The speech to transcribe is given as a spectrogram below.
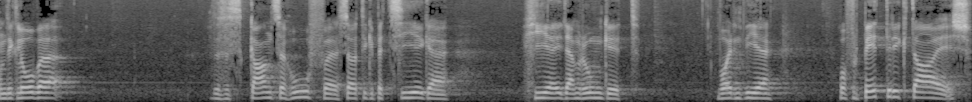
Und ich glaube, dass es ganze Haufen solche Beziehungen hier in diesem Raum gibt, wo irgendwie wo Verbitterung da ist,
